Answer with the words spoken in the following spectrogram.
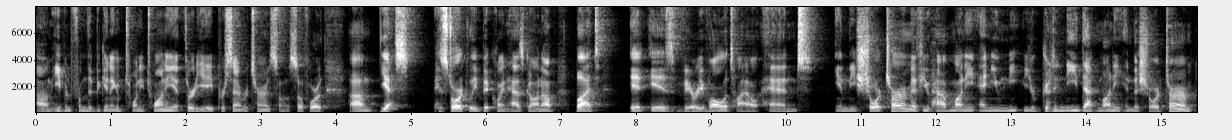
um, even from the beginning of 2020, a 38% return, so on and so forth. Um, yes, historically, Bitcoin has gone up, but it is very volatile and in the short term if you have money and you need you're going to need that money in the short term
